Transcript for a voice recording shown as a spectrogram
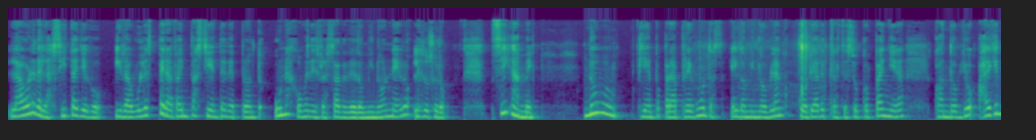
La hora de la cita llegó y Raúl esperaba impaciente. De pronto, una joven disfrazada de dominó negro le susurró: Sígame. No hubo tiempo para preguntas. El dominó blanco corría detrás de su compañera cuando vio a alguien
